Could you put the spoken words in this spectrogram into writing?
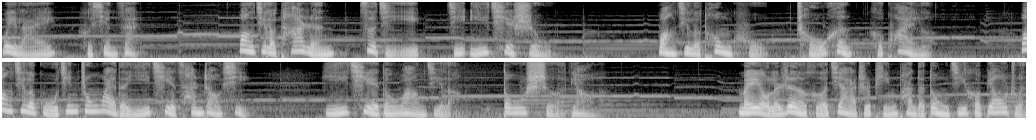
未来和现在，忘记了他人、自己。及一切事物，忘记了痛苦、仇恨和快乐，忘记了古今中外的一切参照系，一切都忘记了，都舍掉了，没有了任何价值评判的动机和标准，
